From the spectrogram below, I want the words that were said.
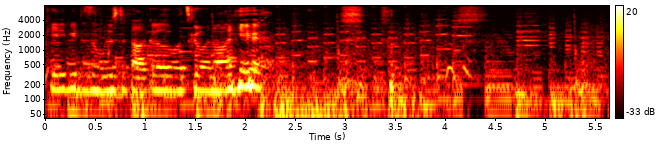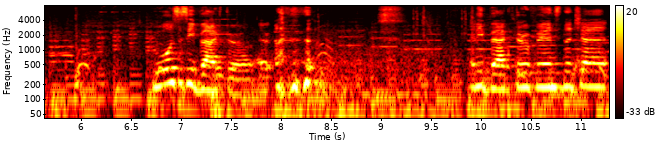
KDP doesn't lose to Falco, what's going on here? Who wants to see back throw? Any back throw fans in the chat?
